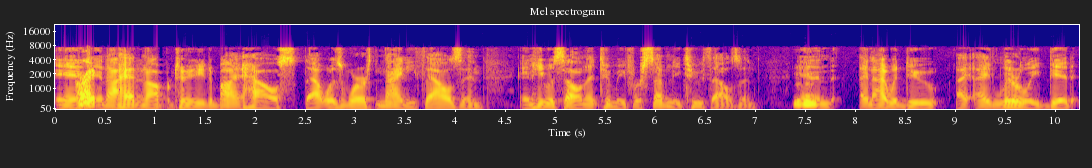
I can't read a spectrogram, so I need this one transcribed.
and right. and I had an opportunity to buy a house that was worth 90,000 and he was selling it to me for 72,000 mm-hmm. and and I would do I, I literally did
